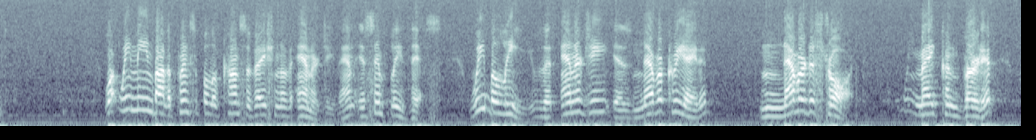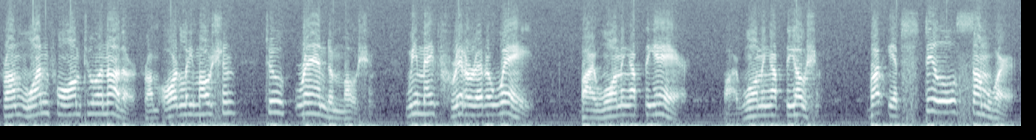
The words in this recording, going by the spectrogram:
What we mean by the principle of conservation of energy, then, is simply this. We believe that energy is never created, never destroyed. We may convert it from one form to another, from orderly motion to random motion. We may fritter it away by warming up the air, by warming up the ocean but it's still somewhere.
